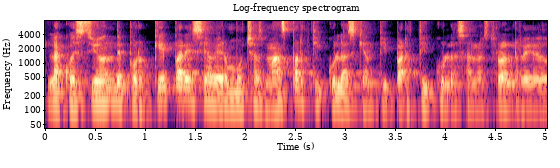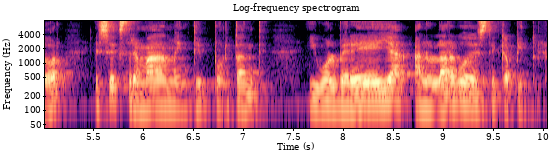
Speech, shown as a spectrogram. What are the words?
La cuestión de por qué parece haber muchas más partículas que antipartículas a nuestro alrededor es extremadamente importante y volveré a ella a lo largo de este capítulo.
